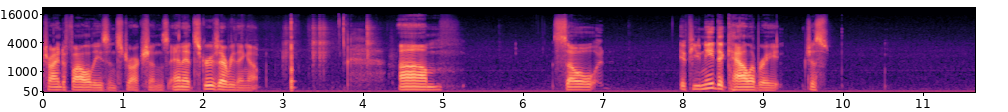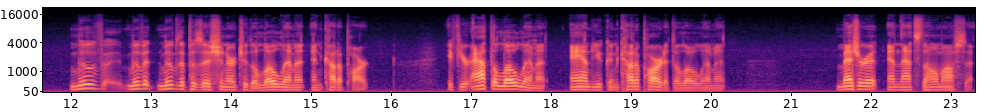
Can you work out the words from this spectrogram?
trying to follow these instructions and it screws everything up. Um, So if you need to calibrate, just move move it move the positioner to the low limit and cut apart. If you're at the low limit and you can cut apart at the low limit, measure it and that's the home offset.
